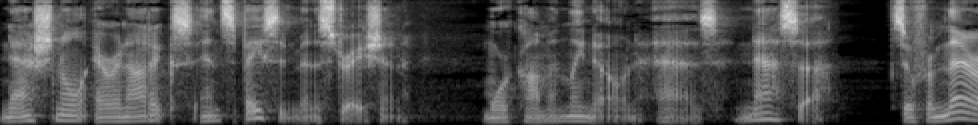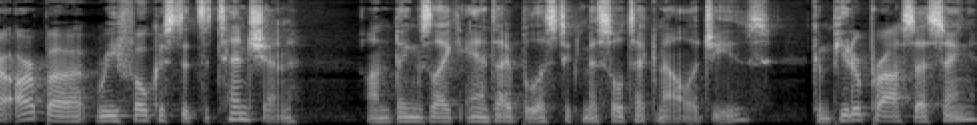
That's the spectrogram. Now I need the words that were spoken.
National Aeronautics and Space Administration, more commonly known as NASA. So from there, ARPA refocused its attention on things like anti ballistic missile technologies, computer processing,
